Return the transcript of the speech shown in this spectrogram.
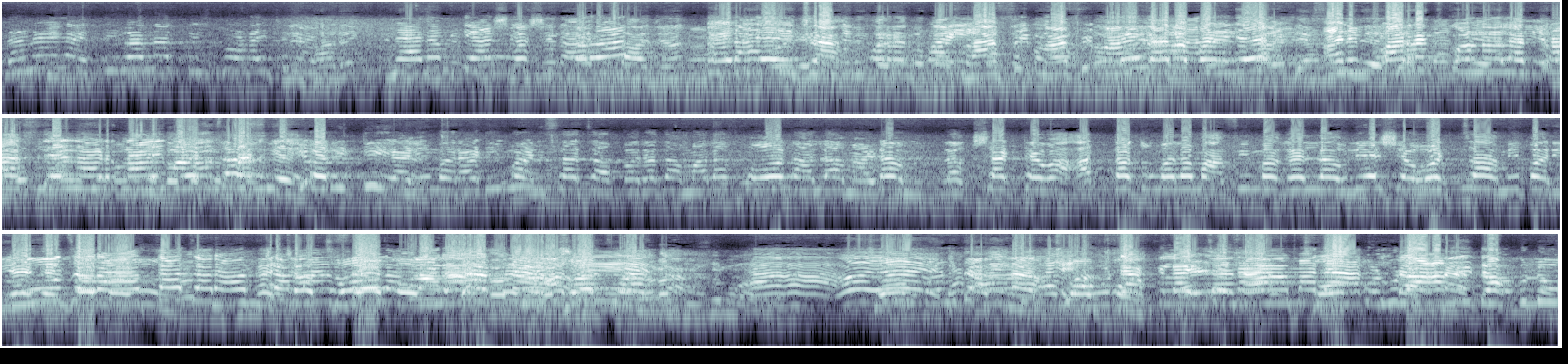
नाही, नाही नाही तिला ना ती सोडायची नाही. मॅडम ती अशी अशी साजन. काय द्यायचा? परत बाई. माफी माफी मागायला पाहिजे. आणि परत कोणाला त्रास देणार नाही. सिक्युरिटी आणि मराठी माणसाचा परत आम्हाला फोन आला मॅडम लक्षात ठेवा आता तुम्हाला माफी मागायला लावली आहे. शेवटचा आम्ही पर्याय. ढकलायचं ना आम्हाला. तुला आम्ही ढकलू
